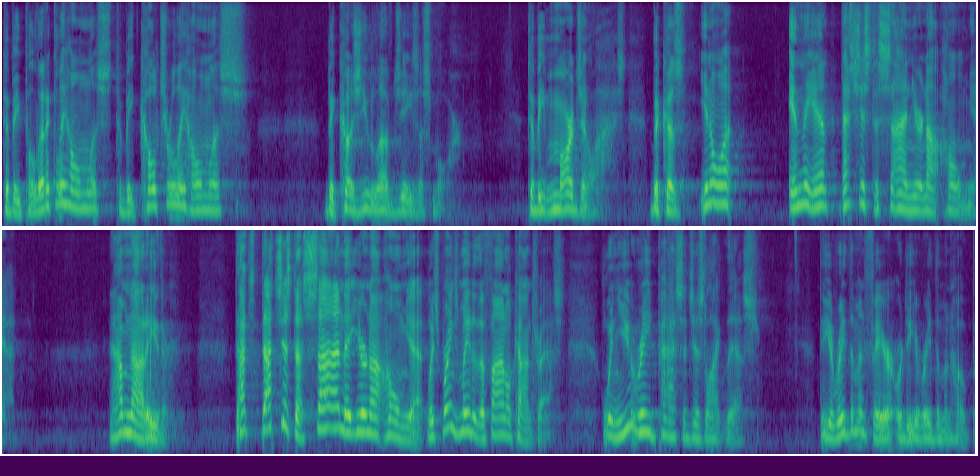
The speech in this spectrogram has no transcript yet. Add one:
to be politically homeless, to be culturally homeless because you love Jesus more, to be marginalized. Because you know what? In the end, that's just a sign you're not home yet. And I'm not either. That's, that's just a sign that you're not home yet, which brings me to the final contrast. When you read passages like this, do you read them in fear or do you read them in hope?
